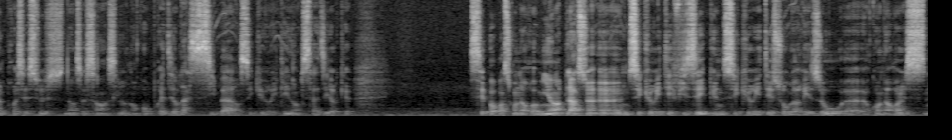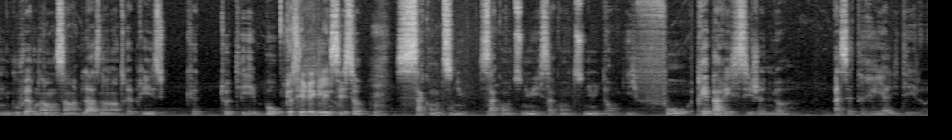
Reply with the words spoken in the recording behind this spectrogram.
un processus dans ce sens-là. Donc, on pourrait dire la cybersécurité. Donc, c'est-à-dire que c'est pas parce qu'on aura mis en place une sécurité physique, une sécurité sur le réseau, euh, qu'on aura une gouvernance en place dans l'entreprise que tout est beau. Que c'est réglé. C'est ça. Hmm. Ça continue, ça continue et ça continue. Donc, il faut préparer ces jeunes-là à cette réalité-là.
